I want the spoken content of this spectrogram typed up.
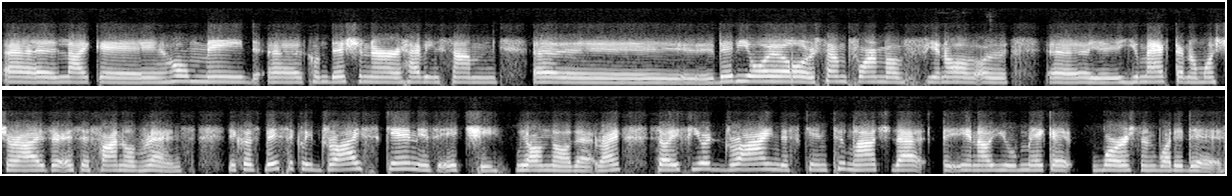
uh, like a homemade uh, conditioner, having some uh, baby oil or some form of you know or, uh, humectant or moisturizer as a final rinse because basically dry skin is itchy. We all know that, right? So if you're drying the skin too much, that you know you make it worse than what it is.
